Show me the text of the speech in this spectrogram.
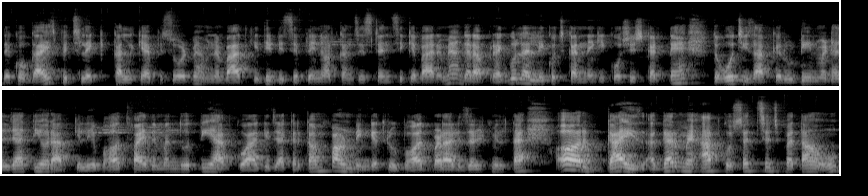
देखो गाइज़ पिछले कल के एपिसोड में हमने बात की थी डिसिप्लिन और कंसिस्टेंसी के बारे में। अगर आप रेगुलरली कुछ करने की कोशिश करते हैं तो वो चीज़ आपके रूटीन में ढल जाती है और आपके लिए बहुत फ़ायदेमंद होती है। आपको आगे जाकर कंपाउंडिंग के थ्रू बहुत बड़ा रिज़ल्ट मिलता है। और गाइज़ अगर मैं आपको सच सच बताऊँ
